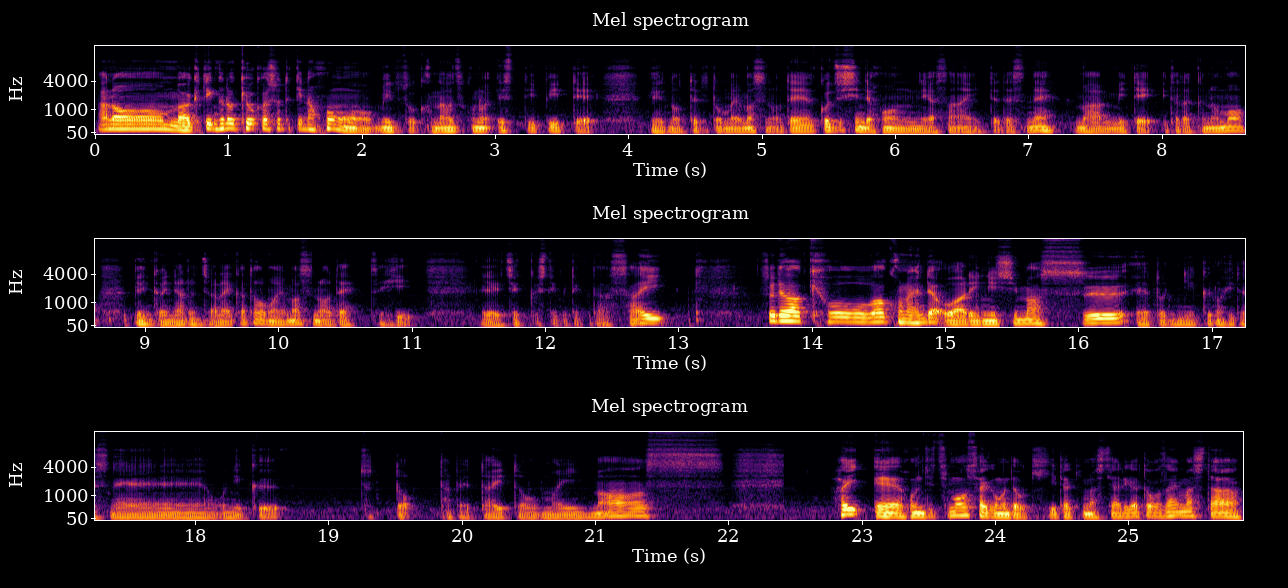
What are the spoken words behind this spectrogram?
あのマーケティングの教科書的な本を見ると必ずこの STP って、え載ってると思いますのでご自身で本屋さん行ってですねまあ見ていただくのも勉強になるんじゃないかと思いますので是非、えー、チェックしてみてください。それでは今日はこの辺で終わりにします。えっ、ー、と肉の日ですね。お肉ちょっと食べたいと思います。はい、えー、本日も最後までお聴きいただきましてありがとうございました。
